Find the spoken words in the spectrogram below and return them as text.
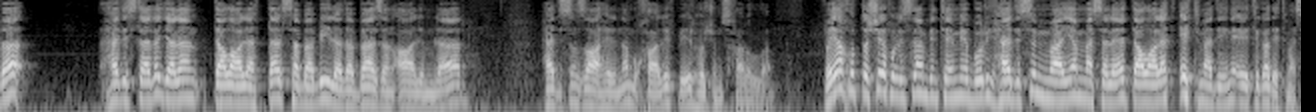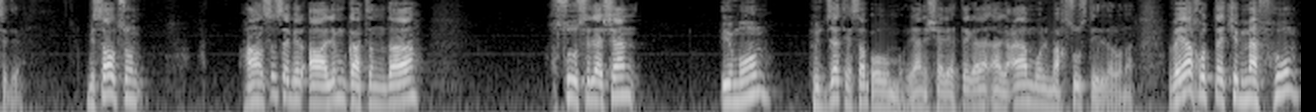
Və hədislərdə gələn dəlalətlər səbəbi ilə də bəzən alimlər hədisin zahirinə müxalif bir hökm çıxarırlar. Və yaxud da Şeyxül İslam bin Teymiyyə buyurur ki, hədisin müəyyən məsələyə dəlalət etmədiyini etiqad etməsidir. Misal üçün, hansısa bir alim qatında xüsusiləşən ümum hüccət hesab olunmur. Yəni, şəriətdə gələn əl-amul məxsus deyirlər ona. Və yaxud da ki, məfhum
